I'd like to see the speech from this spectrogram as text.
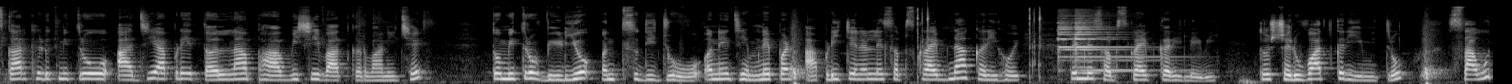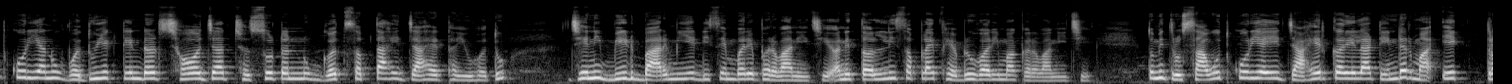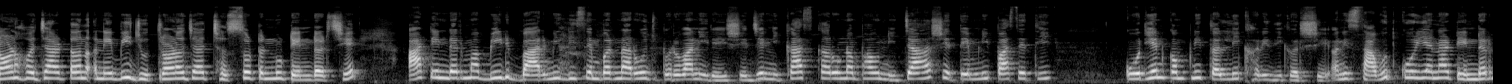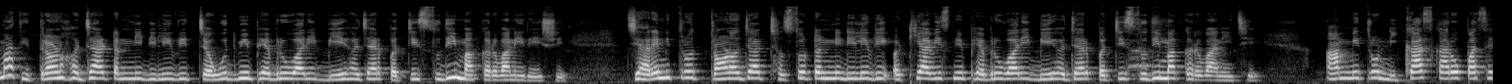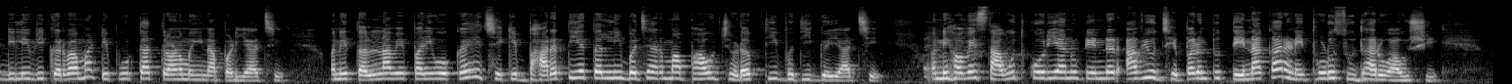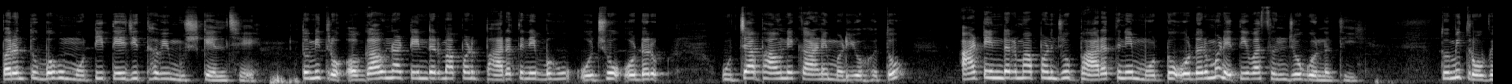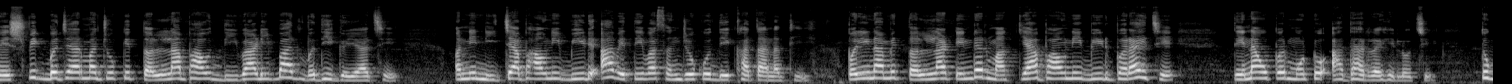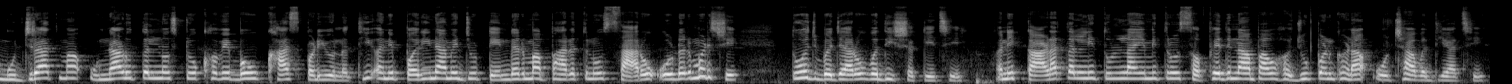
નમસ્કાર ખેડૂત મિત્રો, આજે આપણે તલના ભાવ વિશે વાત કરવાની છે. તો મિત્રો, વીડિયો અંત સુધી જુઓ અને જેમને પણ આપણી ચેનલને સબસ્ક્રાઈબ ના કરી હોય, તેમને સબસ્ક્રાઈબ કરી લેવી. તો શરૂઆત કરીએ મિત્રો. સાઉથ કોરિયાનું વધુ એક ટેન્ડર છ હજાર છસો ટનનું ગત સપ્તાહે જાહેર થયું હતું, જેની બીડ બારમીએ ડિસેમ્બરે ભરવાની છે અને તલની સપ્લાય ફેબ્રુઆરીમાં કરવાની છે. તો મિત્રો, સાઉથ કોરિયાએ જાહેર કરેલા ટેન્ડરમાં એક ત્રણ હજાર ટન અને બીજું ત્રણ હજાર છસો ટનનું ટેન્ડર છે. આ ટેન્ડરમાં બીડ બારમી ડિસેમ્બરના રોજ ભરવાની રહેશે. જે નિકાસકારોના ભાવ નીચા હશે તેમની પાસેથી કોરિયન કંપની તલની ખરીદી કરશે અને સાઉથ કોરિયાના ટેન્ડરમાંથી ત્રણ હજાર ટનની ડિલિવરી ચૌદમી ફેબ્રુઆરી બે હજાર પચીસ સુધીમાં કરવાની રહેશે. જ્યારે મિત્રો ત્રણ હજાર છસો ટનની ડિલિવરી અઠ્યાવીસમી ફેબ્રુઆરી બે હજાર પચીસ સુધીમાં કરવાની છે. આમ મિત્રો નિકાસકારો પાસે ડિલિવરી કરવા માટે પૂરતા ત્રણ મહિના પડ્યા છે. અને તલના વેપારીઓ કહે છે કે ભારતીય તલની બજારમાં ભાવ ઝડપથી વધી ગયા છે. અને હવે સાઉથ કોરિયાનું ટેન્ડર આવ્યું છે, પરંતુ તેના કારણે થોડો સુધારો આવશે. પરંતુ બહુ મોટી તેજી થવી મુશ્કેલ છે. તો મિત્રો, અગાઉના ટેન્ડરમાં પણ ભારતને બહુ ઓછો ઓર્ડર ઊંચા ભાવને કારણે મળ્યો હતો. આ ટેન્ડરમાં પણ જો ભારતને મોટો ઓર્ડર મળે તેવા સંજોગો નથી. તો મિત્રો, વૈશ્વિક બજારમાં જો કે તલના ભાવ દિવાળી બાદ વધી ગયા છે અને નીચા ભાવની બીડ આવે તેવા સંજોગો દેખાતા નથી. પરિણામે તલના ટેન્ડરમાં કયા ભાવની બીડ ભરાય છે તેના ઉપર મોટો આધાર રહેલો છે. તો ગુજરાતમાં ઉનાળુ તલનો સ્ટોક હવે બહુ ખાસ પડ્યો નથી અને પરિણામે જો ટેન્ડરમાં ભારતનો સારો ઓર્ડર મળશે તો જ બજારો વધી શકે છે. અને કાળા તલની તુલનાએ મિત્રો સફેદના ભાવ હજુ પણ ઘણા ઓછા વધ્યા છે.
